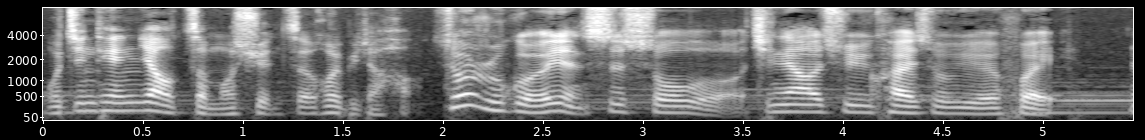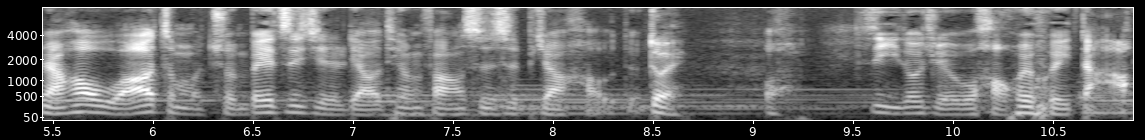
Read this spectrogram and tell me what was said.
我今天要怎么选择会比较好？所以如果有点是说我今天要去快速约会。然后我要怎么准备自己的聊天方式是比较好的？对，哦，自己都觉得我好会回答哦。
